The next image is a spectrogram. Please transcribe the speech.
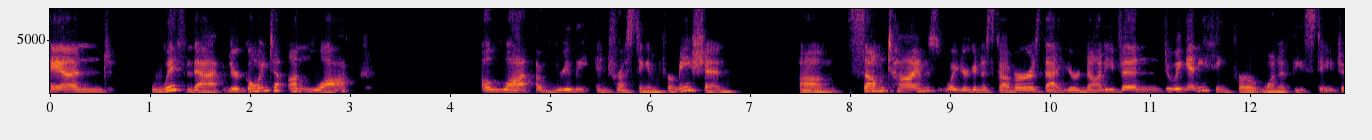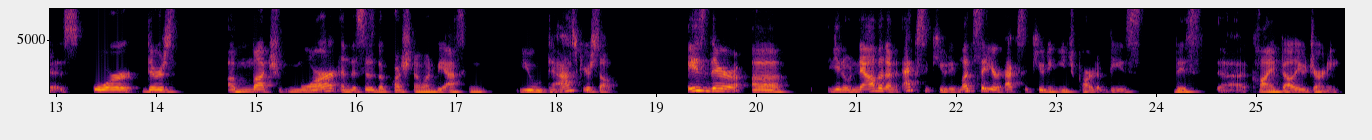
And with that, you're going to unlock a lot of really interesting information. Um, sometimes what you're going to discover is that you're not even doing anything for one of these stages, or there's a much more. And this is the question I want to be asking you to ask yourself Is there a, you know, now that I'm executing, let's say you're executing each part of these, this uh, client value journey.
